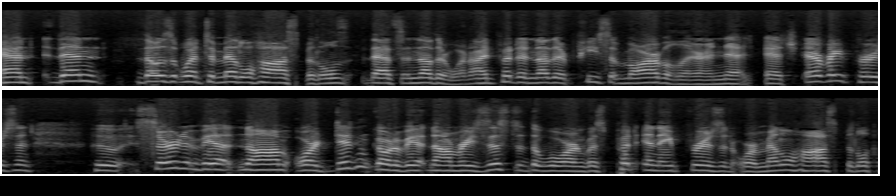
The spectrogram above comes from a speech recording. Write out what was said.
and then those that went to mental hospitals. That's another one. I'd put another piece of marble there and etch every person who served in Vietnam or didn't go to Vietnam, resisted the war, and was put in a prison or mental hospital,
